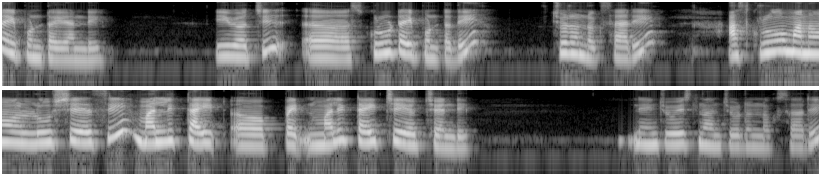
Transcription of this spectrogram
టైప్ ఉంటాయండి. ఇవి వచ్చి స్క్రూ టైప్ ఉంటుంది. చూడండి ఒకసారి. ఆ స్క్రూ మనం లూజ్ చేసి మళ్ళీ టైట్ పెట్ మళ్ళీ టైట్ చేయొచ్చండి. నేను చూపిస్తున్నాను చూడండి ఒకసారి.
